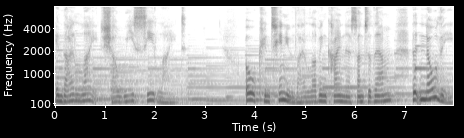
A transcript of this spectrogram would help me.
In thy light shall we see light. O continue thy loving kindness unto them that know thee,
